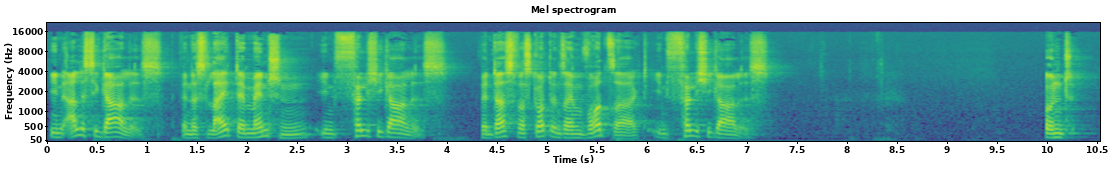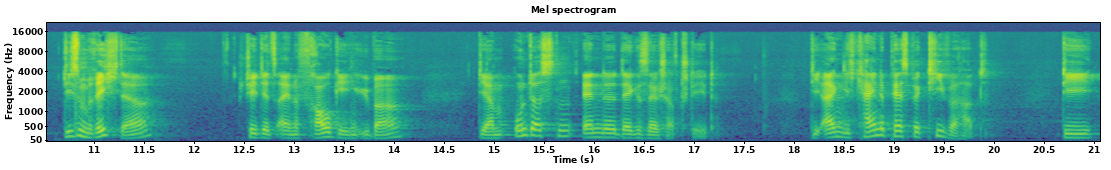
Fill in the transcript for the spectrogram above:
ihnen alles egal ist, wenn das Leid der Menschen ihnen völlig egal ist, wenn das, was Gott in seinem Wort sagt, ihnen völlig egal ist. Und diesem Richter steht jetzt eine Frau gegenüber, die am untersten Ende der Gesellschaft steht, die eigentlich keine Perspektive hat, die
